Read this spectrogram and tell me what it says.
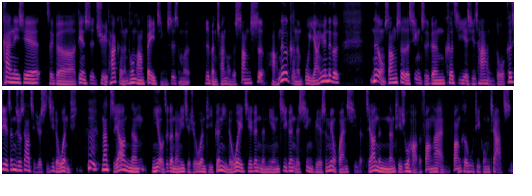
看那些这个电视剧，它可能通常背景是什么日本传统的商社啊，那个可能不一样，因为那个那种商社的性质跟科技业其实差很多。科技业真的就是要解决实际的问题，嗯，那只要能你有这个能力解决问题，跟你的位阶、跟你的年纪、跟你的性别是没有关系的。只要能能提出好的方案，帮客户提供价值，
